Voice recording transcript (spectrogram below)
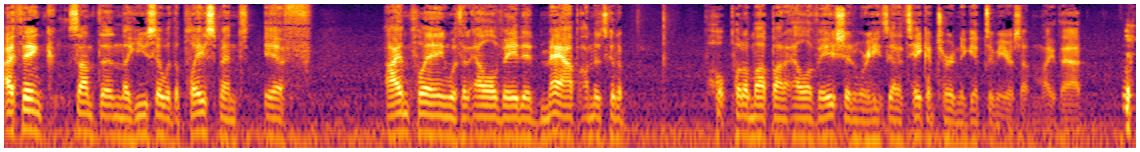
I think something like you said with the placement, if I'm playing with an elevated map, I'm just going to put him up on an elevation where he's going to take a turn to get to me or something like that. If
